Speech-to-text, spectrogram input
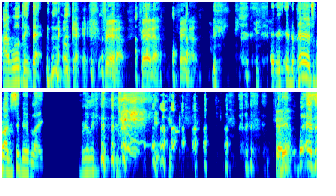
I will think that. okay, fair enough. Fair enough. Fair enough. and, and the parents probably sit there like, really? but, it, but, as a,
